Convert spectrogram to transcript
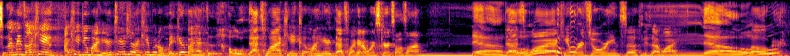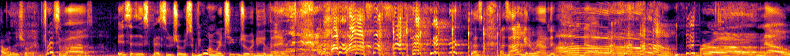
So that means I can't I can't do my hair, Tasia. I can't put on makeup. I have to. Oh, that's why I can't cut my hair. That's why I gotta wear skirts all the time. No. That's why I can't wear jewelry and stuff. Is that why? No. Oh, okay. I wasn't sure. First of all, it's an expensive jewelry. So if you want to wear cheap jewelry, do your thing. that's that's how I get around it. Oh. bruh. No. No.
